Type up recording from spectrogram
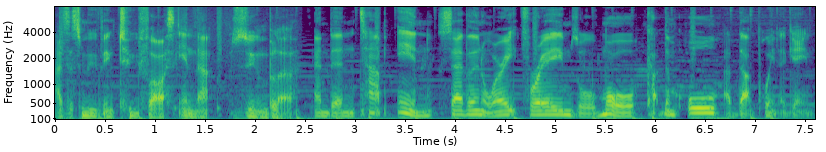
as it's moving too fast in that zoom blur. And then tap in seven or eight frames or more cut them all at that point again.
